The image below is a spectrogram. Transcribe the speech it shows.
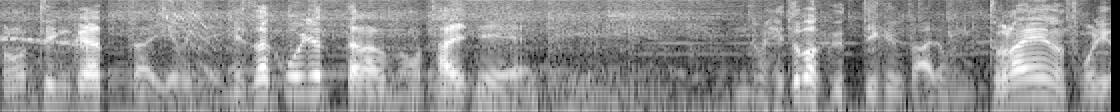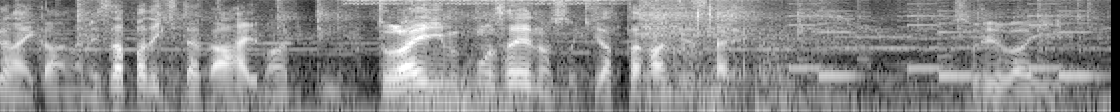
この展開だったらいや別にメザコーリだったらの耐えてでもヘッドバック打ってくるか。でもドライへの通りがないからな。メザパできたか。はいまあドライに無効されるのちょっと嫌った感じですかね。それはいい。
